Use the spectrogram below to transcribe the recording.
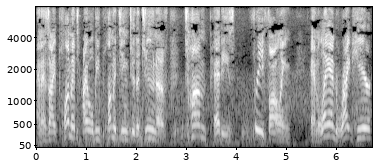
And as I plummet, I will be plummeting to the tune of Tom Petty's Free Falling and land right here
